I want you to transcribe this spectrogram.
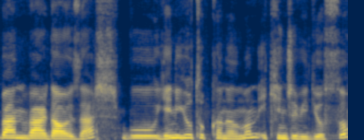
ben Verda Özer. Bu yeni YouTube kanalımın ikinci videosu.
